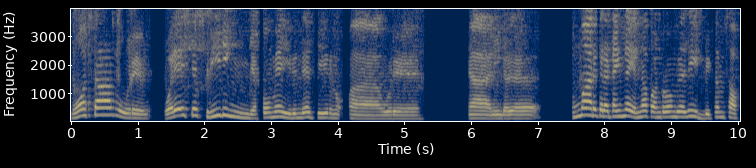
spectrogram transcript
மோஸ்டா ஒரு ஒரே ஒரேஷியஸ் ரீடிங் எப்பவுமே இருந்தே தீரணும். ஒரு நீங்கள் நீங்க சும்மா இருக்கிற டைம்ல என்ன பண்றோங்கிறது it becomes of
